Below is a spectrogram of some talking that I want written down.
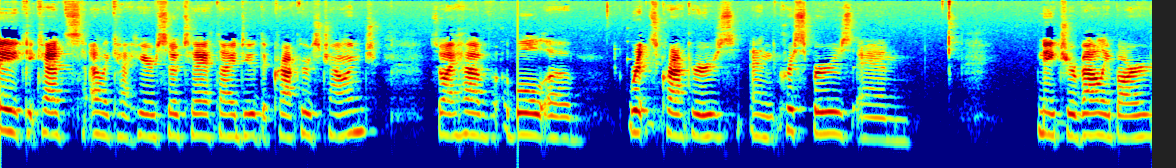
Hey Kit Kats, Alley Cat here. So today I thought I'd do the crackers challenge. So I have a bowl of Ritz crackers and Crispers and Nature Valley bar.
